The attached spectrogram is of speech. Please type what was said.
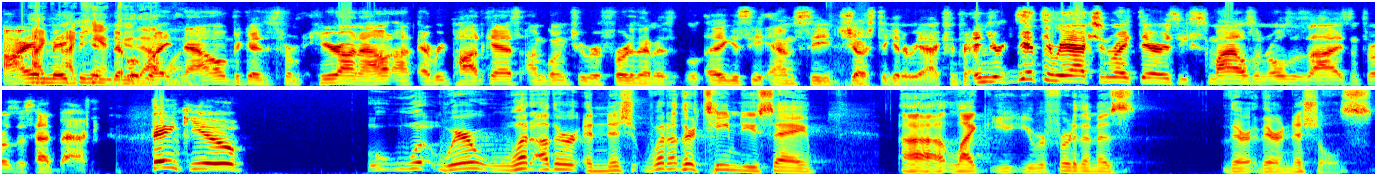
I I- am I making a can't do note right one. now because from here on out on every podcast, I'm going to refer to them as Legacy MC just to get a reaction. And you get the reaction right there as he smiles and rolls his eyes and throws his head back. Thank you. Wh- where what other initial what other team do you say uh like you, you refer to them as their their initials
